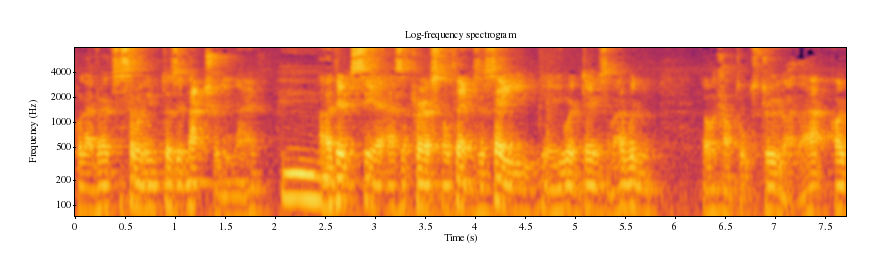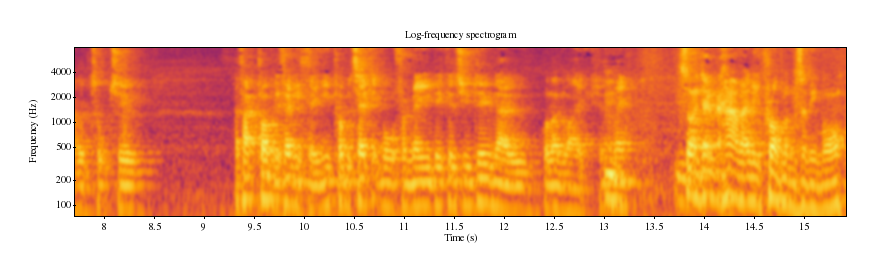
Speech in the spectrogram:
whatever to someone who does it naturally now. I don't see it as a personal thing. So say you, know, you weren't doing something, I wouldn't. Oh, I can't talk to Drew like that. I would talk to. In fact, probably if anything, you'd probably take it more from me because you do know what I'm like. You know what I mean? So I don't have any problems anymore.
